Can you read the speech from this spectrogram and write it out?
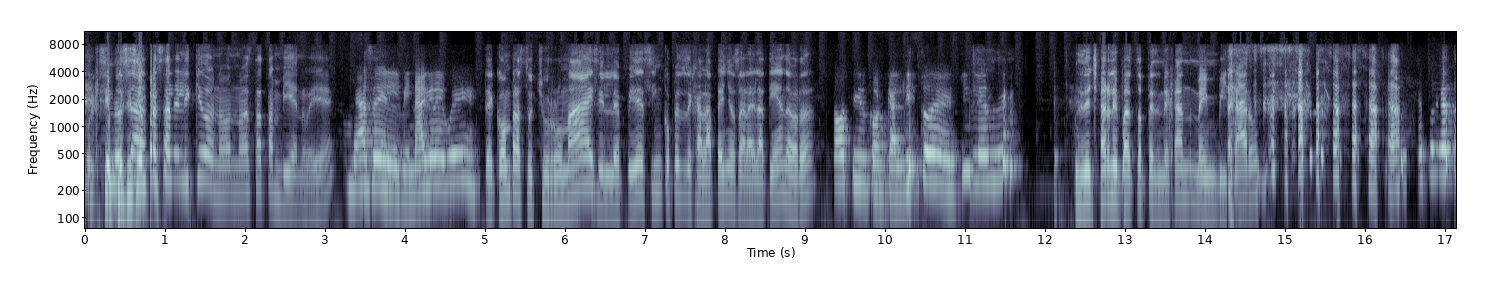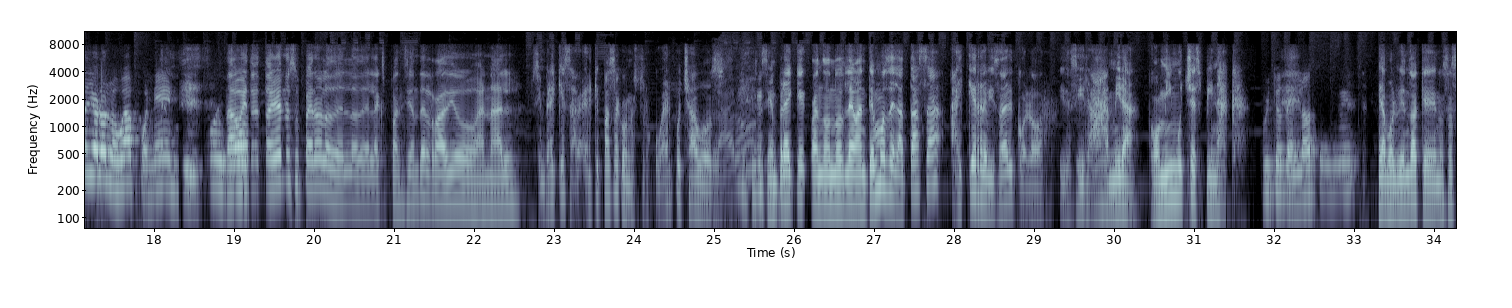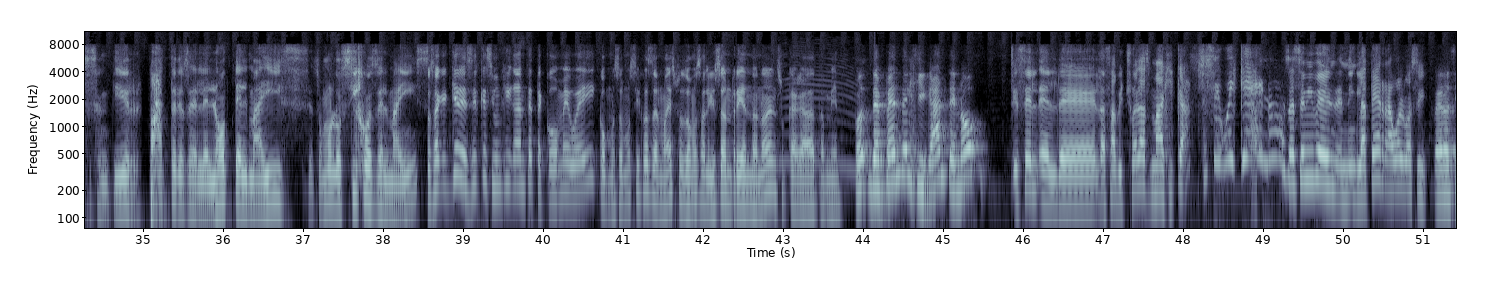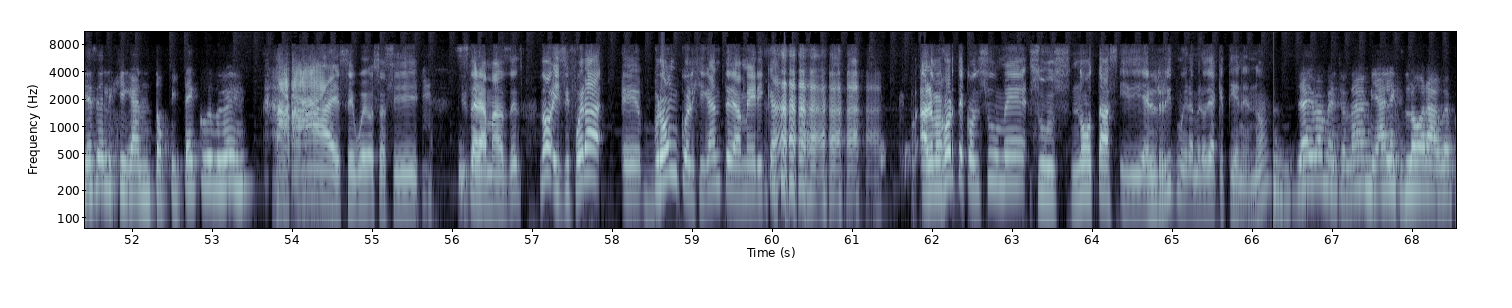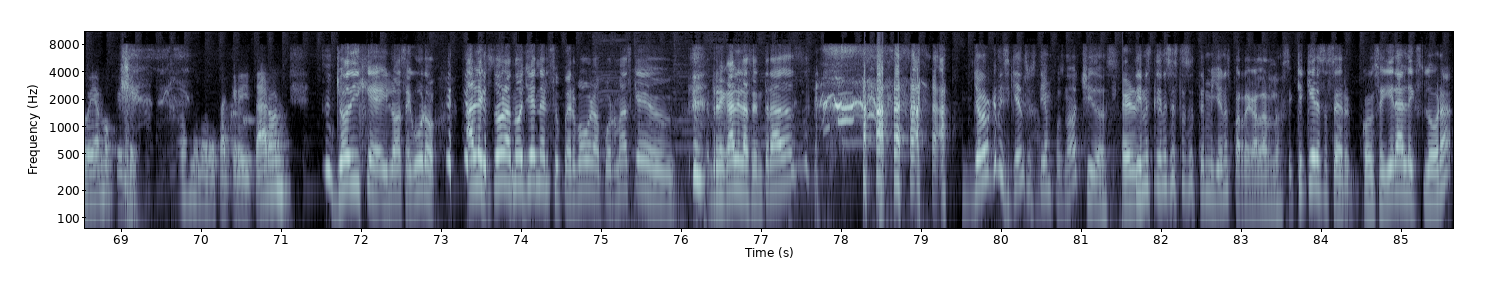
Porque si, pues, si siempre sale líquido, no, no está tan bien, güey, ¿eh? Me hace el vinagre, güey. Te compras tu churrumais y le pides cinco pesos de jalapeños a la de la tienda, ¿verdad? Totis con caldito de chiles, güey. Dice Charlie Pasto pendejando, me invitaron. esto, yo no lo voy a poner. no, güey, todavía no supero lo de, lo de la expansión del radio anal. Siempre hay que saber qué pasa con nuestro cuerpo, chavos. Siempre hay que, cuando nos levantemos de la taza, hay que revisar el color y decir, ah, mira, comí mucha espinaca muchos elotes, güey. Ya volviendo a que nos hace sentir patrios, el elote, el maíz, somos los hijos del maíz. O sea, ¿qué quiere decir que si un gigante te come, güey, como somos hijos del maíz, pues vamos a salir sonriendo, ¿no? En su cagada también. Pues depende del gigante, ¿no? Si es el, de las habichuelas mágicas, pues ese güey qué, ¿no? O sea, se vive en, Inglaterra o algo así. Pero si es el gigantopithecus, güey. Ah, ese güey, o sea, sí, sí estaría más denso. No, y si fuera eh, Bronco, el gigante de América, a lo mejor te consume sus notas y el ritmo y la melodía que tienen, ¿no? Ya iba a mencionar a mi Alex Lora, güey, pero llamo que me lo desacreditaron. Yo dije, y lo aseguro, Alex Lora no llena el Super Bowl, por más que regale las entradas. Yo creo que ni siquiera en sus tiempos, ¿no? Chidos. Tienes, tienes estos 7 millones para regalarlos. ¿Qué quieres hacer? ¿Conseguir a Alex Lora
